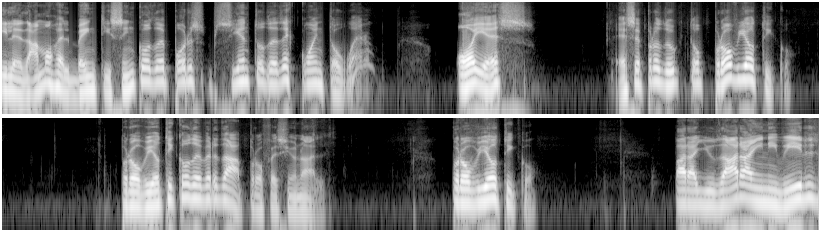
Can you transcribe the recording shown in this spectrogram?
y le damos el 25% de descuento. Bueno, hoy es ese producto probiótico. Probiótico de verdad, profesional. Probiótico para ayudar a inhibir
